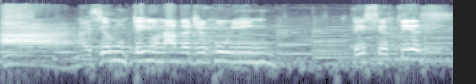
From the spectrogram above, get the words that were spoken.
Ah, mas eu não tenho nada de ruim. Tem certeza?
